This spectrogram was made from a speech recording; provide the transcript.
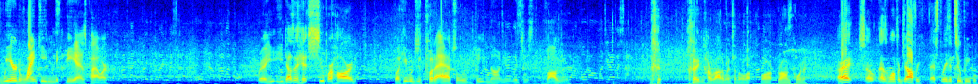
weird, lanky Nick Diaz power. Where he, he doesn't hit super hard, but he would just put an absolute beating on you with just volume. Harada went to the wrong corner. All right, so that's one for Jofre. That's three to two, people.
